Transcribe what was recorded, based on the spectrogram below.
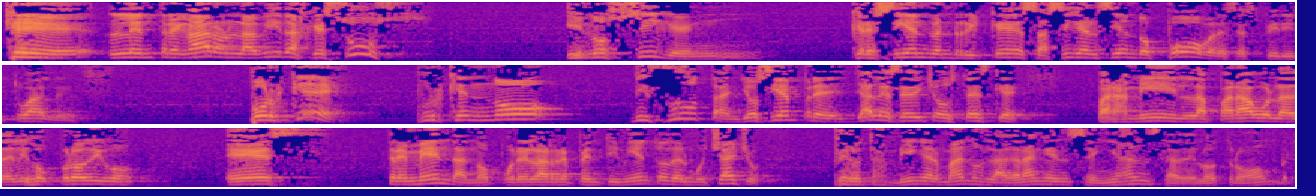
que le entregaron la vida a Jesús y no siguen creciendo en riqueza, siguen siendo pobres espirituales. ¿Por qué? Porque no disfrutan. Yo siempre, ya les he dicho a ustedes que para mí la parábola del hijo pródigo es tremenda, ¿no? Por el arrepentimiento del muchacho, pero también, hermanos, la gran enseñanza del otro hombre.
